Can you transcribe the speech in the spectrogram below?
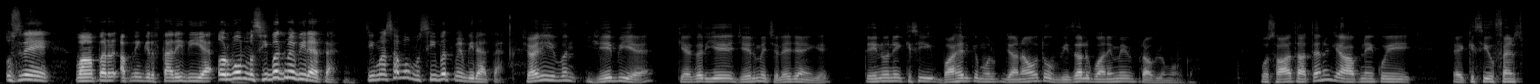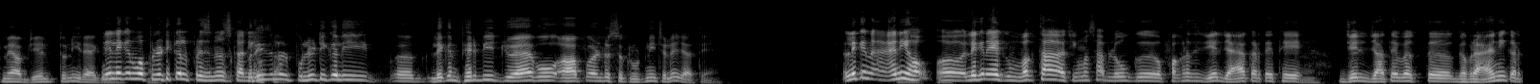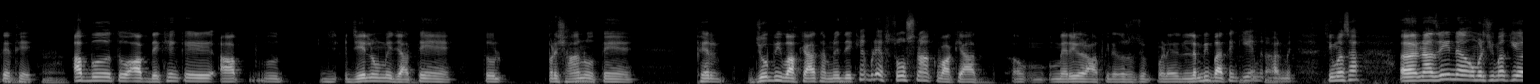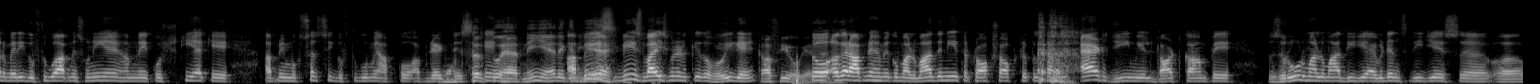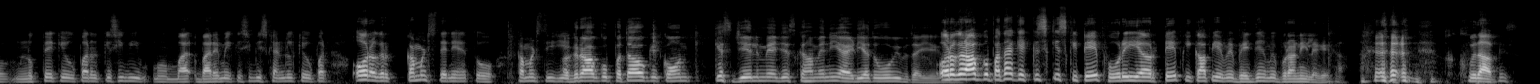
उसने वहाँ पर अपनी गिरफ्तारी दी है और वो मुसीबत में भी रहता है। चीमा साहब वो मुसीबत में भी रहता है। शायद इवन ये भी है कि अगर ये जेल में चले जाएँगे तो इन्होंने किसी बाहर के मुल्क जाना हो तो वीज़ा लगवाने में भी प्रॉब्लम होगा। वो साथ आता है ना कि आपने कोई ए, किसी ऑफेंस में आप जेल तो नहीं रह नहीं गए लेकिन वो पॉलिटिकल प्रिजनर्स का नहीं पोलिटिकली लेकिन फिर भी जो है वो आप अंडर स्क्रूटनी चले जाते हैं। लेकिन एनी हाउ लेकिन एक वक्त था चीमा साहब लोग फ़ख्र से जेल जाया करते थे जेल जाते वक्त घबराया नहीं करते थे। अब तो आप देखें कि आप जेलों में जाते हैं तो परेशान होते हैं। फिर जो भी वाक़यात हमने देखे हैं बड़े अफसोसनाक वाक़यात अ, मेरी और आपकी नज़रों से बड़े लंबी बातें की हैं मेरे ख्याल में। चीमा साहब नाजरीन उमर चीमा की और मेरी गुफ्तु आपने सुनी है हमने कोशिश की है कि अपनी मुख्तर सी गुफ्तु में आपको अपडेट दे सके। तो है नहीं है लेकिन बीस बीस बाईस मिनट की तो हो ही गए। काफ़ी हो गए तो अगर आपने हमें कोई मालूमात देनी है तो talk shock triple seven eight G mail dot com पे ज़रूर मालूम दीजिए एविडेंस दीजिए इस नुक्ते के ऊपर किसी भी बारे में किसी भी स्कैंडल के ऊपर। और अगर कमेंट्स देने हैं तो कमेंट्स दीजिए। अगर आपको पता हो कि कौन किस जेल में है जिसका हमें नहीं आइडिया तो वो भी बताइए और अगर आपको पता है कि किस किस की टेप हो रही है और टेप की कापी हमें भेज दें हमें बुरा नहीं लगेगा। खुदा हाफिज़।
